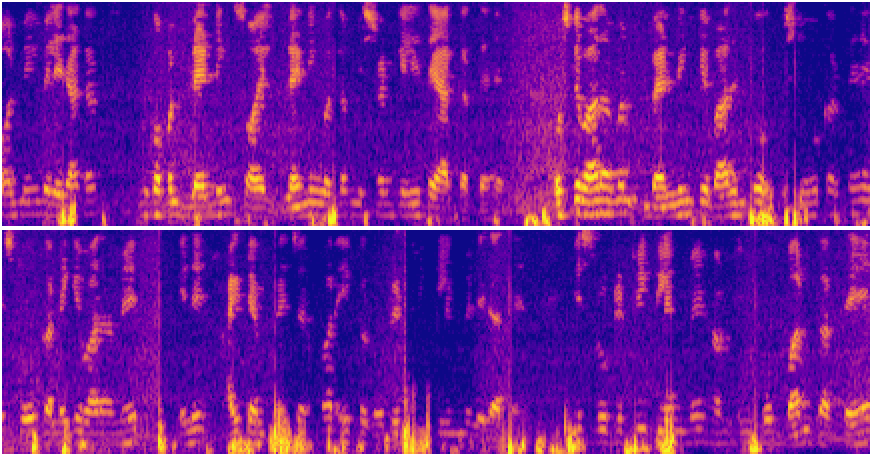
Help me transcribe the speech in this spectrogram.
बॉल में ले जाकर उनको अपन ब्लेंडिंग सॉइल ब्लेंडिंग मतलब मिश्रण के लिए तैयार करते हैं। उसके बाद अपन ब्लेंडिंग के बाद इनको स्टोर करते हैं। स्टोर करने के बाद हमें इन्हें हाई टेम्परेचर पर एक रोटेटरी क्लिन में ले जाते हैं। इस रोटेटरी क्लिन में हम इनको बर्न करते हैं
